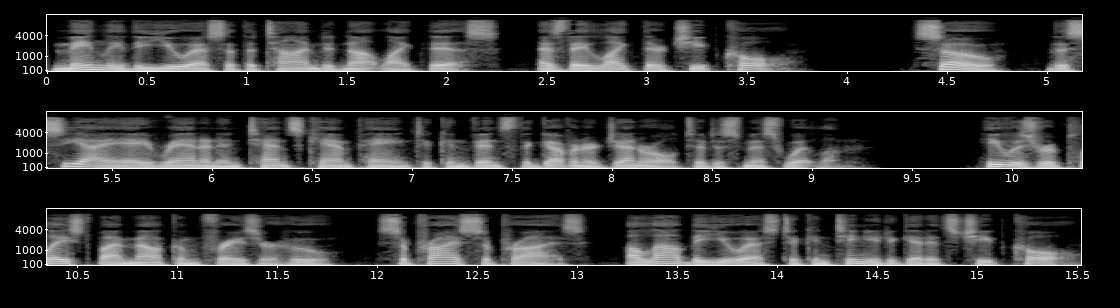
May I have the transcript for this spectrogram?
mainly the US at the time, did not like this, as they liked their cheap coal. So, the CIA ran an intense campaign to convince the Governor General to dismiss Whitlam. He was replaced by Malcolm Fraser, who, surprise, surprise, allowed the US to continue to get its cheap coal.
